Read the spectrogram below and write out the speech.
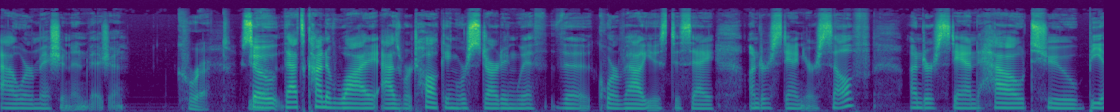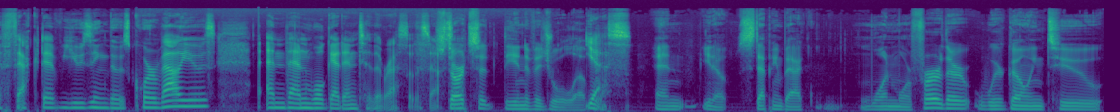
our mission and vision correct so Yeah. that's kind of why, as we're talking, we're starting with the core values to say, understand yourself, understand how to be effective using those core values, and then we'll get into the rest of the stuff. starts at the individual level yes. And, you know, stepping back one more further, we're going to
